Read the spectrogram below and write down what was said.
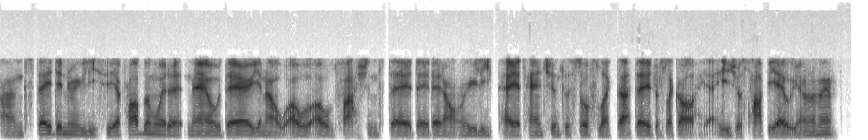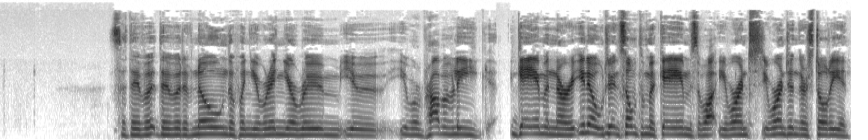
and they didn't really see a problem with it. Now they're you know old, old fashioned. They they they don't really pay attention to stuff like that. They're just like oh yeah he's just happy out. You know what I mean? So they would they would have known that when you were in your room, you you were probably gaming or you know doing something with games. What you weren't you weren't in there studying.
